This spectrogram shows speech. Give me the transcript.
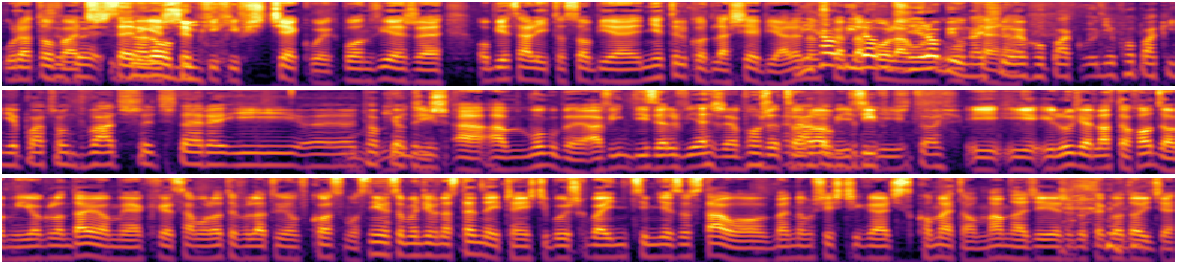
uratować Żeby serię zarobić. szybkich i wściekłych, bo on wie, że obiecali to sobie nie tylko dla siebie, ale na Michał przykład dla Paula Milowicz nie robił na siłę chłopaku, nie, chłopaki nie płaczą 2, 3, 4 i Tokio Widzisz, Drift. a, a mógłby, a Vin Diesel wie, że może to Radom robić Drift i, coś. i, i, i ludzie na to chodzą i oglądają, jak samoloty wylatują w kosmos. Nie wiem, co będzie w następnej części, bo już chyba nic im nie zostało. Będą się ścigać z kometą. Mam nadzieję, że do tego dojdzie.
